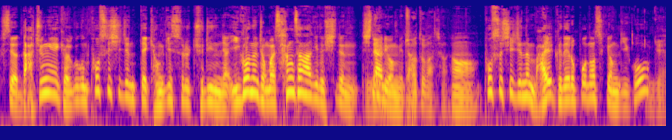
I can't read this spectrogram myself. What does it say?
글쎄요. 나중에 결국은 포스 시즌 때 경기 수를 줄이느냐 이거는 정말 상상하기도 싫은 시나리오입니다. 네, 저도 마찬가지. 어, 포스 시즌은 말 그대로 보너스 경기고 예.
